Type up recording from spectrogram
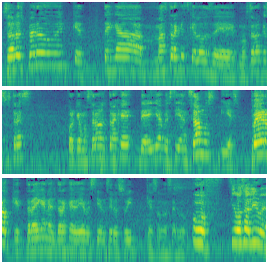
Solo espero, güey, que tenga más trajes que los de. Mostraron que esos tres. Porque mostraron el traje de ella vestida en Samus. Y espero que traigan el traje de ella vestida en Zero Suite. Que eso va a ser lo. ¡Uf! Sí va a salir, güey.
